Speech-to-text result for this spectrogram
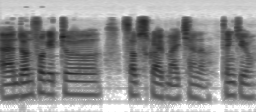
and don't forget to subscribe my channel. Thank you.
